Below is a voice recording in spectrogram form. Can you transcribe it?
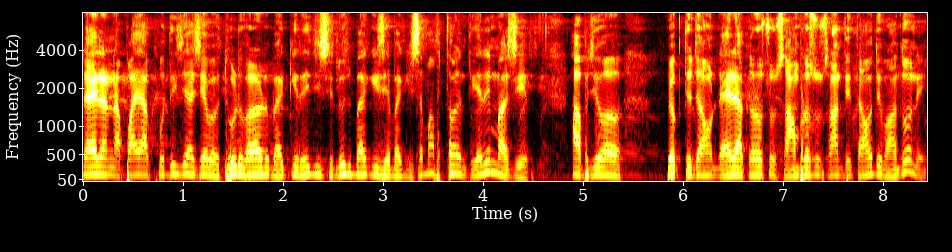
ડાયરાના પાયા ખોદી જાય છે, હવે ધૂળ બાકી રહી જશે, એટલું જ બાકી છે, બાકી સમાપ્ત થવાની તૈયારીમાં છે. આપ જેવા વ્યક્તિ જ્યાં હું ડાયરા કરો છું, સાંભળો છું શાંતિ, ત્યાં વાંધો નહીં.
